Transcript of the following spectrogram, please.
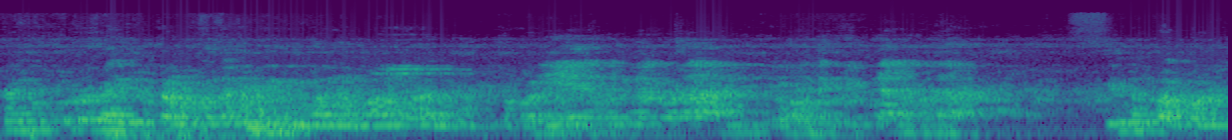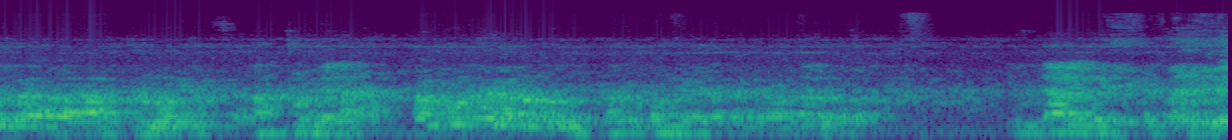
కానీ ఇప్పుడు రైతులు కనుక్కోదాన్ని దీన్ని మనం మనం కూడా కింద పదకొండు వేల రెండు వందలు. సార్. పదమూడు వేల రెండు వందలు. పదకొండు వేల రెండు వందలు. పెట్టి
